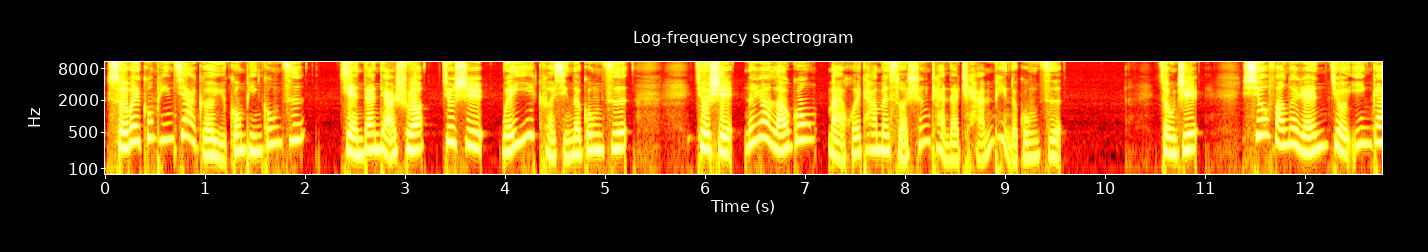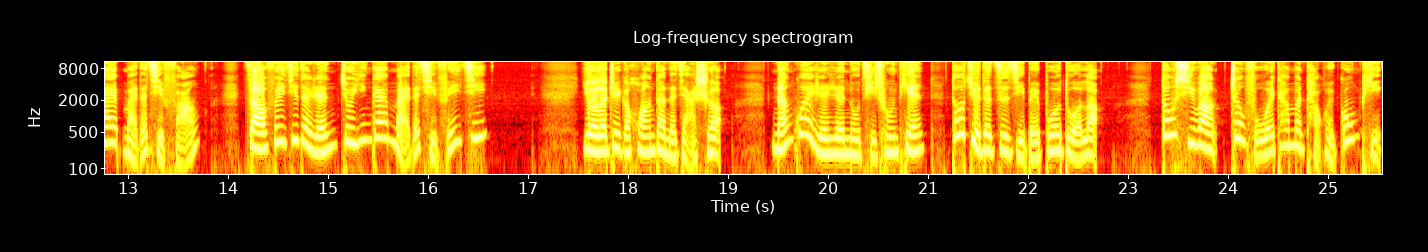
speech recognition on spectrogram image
所谓公平价格与公平工资，简单点说，就是唯一可行的工资，就是能让劳工买回他们所生产的产品的工资。总之，修房的人就应该买得起房。造飞机的人就应该买得起飞机。有了这个荒诞的假设，难怪人人怒气冲天，都觉得自己被剥夺了，都希望政府为他们讨回公平。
